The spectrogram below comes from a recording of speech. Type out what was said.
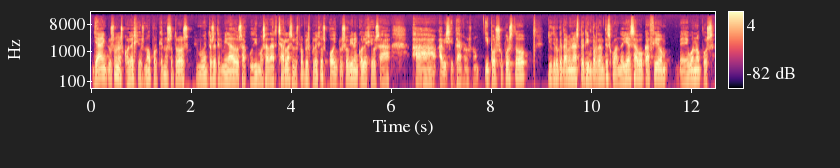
ya incluso en los colegios, ¿no? Porque nosotros en momentos determinados acudimos a dar charlas en los propios colegios o incluso vienen colegios a, a, visitarnos, ¿no? Y por supuesto, yo creo que también un aspecto importante es cuando ya esa vocación, eh, bueno, pues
